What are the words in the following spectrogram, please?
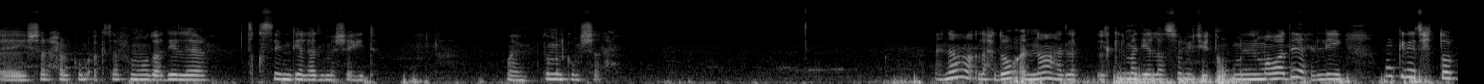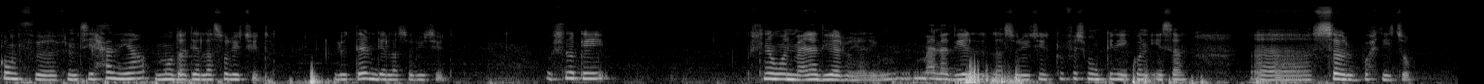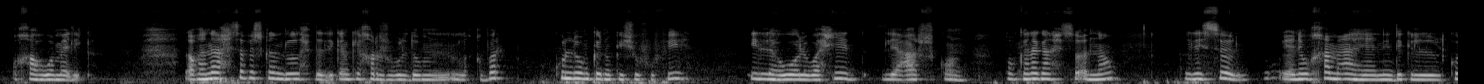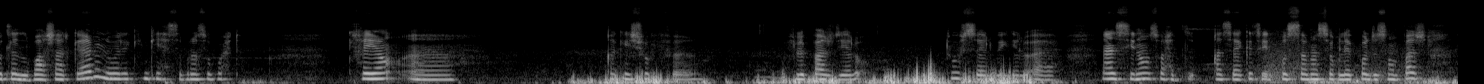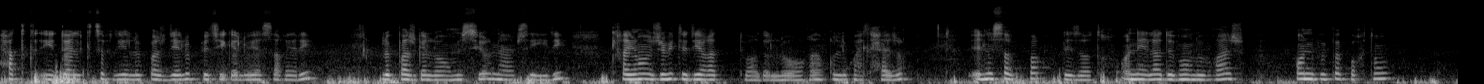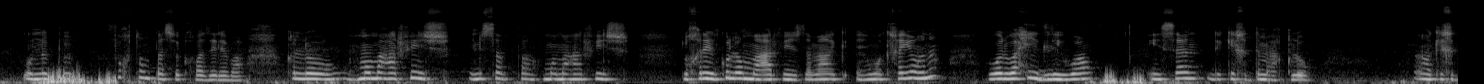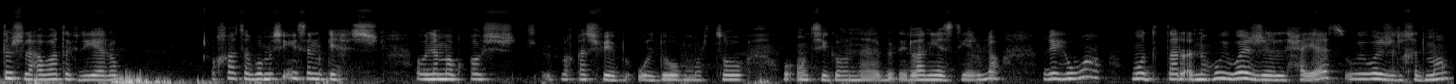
آه، يشرحوا لكم أكثر في الموضوع ديال التقسيم ديال هاد المشاهد. المهم نكملكم الشرح. هنا لاحظوا أن هاد الكلمة ديال la solitude donc من المواضيع اللي ممكن يتحطوا لكم في, في الامتحان هي الموضوع ديال la solitude le thème ديال la solitude وشنو كي شنو هو المعنى ديالو؟ يعني المعنى ديال la solitude كيفاش ممكن يكون الإنسان آه seul بوحديتو؟ واخا هو ملك. alors هنا حتى فاش كان اللحظة اللي كان كيخرج ولده من القبر كلهم كانوا كيشوفوا فيه إلا هو الوحيد اللي عارف شكون. donc أنا كنحسو أنه il est seul يعني واخا معاه يعني ديك الكتلة البشر كامل ولكن كيحس براسو بوحدو. كريون آه بقى كيشوف آه في le page ديالو tout seul oui قالو آه un silence واحد بقى ساكت il pose sa main sur l'épaule de son page حط يدو على الكتف ديال le page ديالو petit قالو يا صغيري le page قالو مسيو نعم سيدي كريون je vais te dire à toi قالو غنقول لك واحد الحاجة ils ne savent pas les autres on est là devant l'ouvrage on ne peut pas pourtant on ne peut pourtant pas se croiser les bras قالو هما ما عارفينش savent pas هما ما عارفينش. الآخرين كلهم ما عارفين زعما هو كخيو هنا هو الوحيد اللي هو إنسان اللي كيخدم عقله ما كيخدمش العواطف ديالو. واخا هو ماشي إنسان ما كيحش. أولا ما بقاوش بقاش فيه ولدو ومرتو وأنتيغون لانياز ديالو لا. غير هو مضطر أنه يواجه الحياة ويواجه الخدمة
